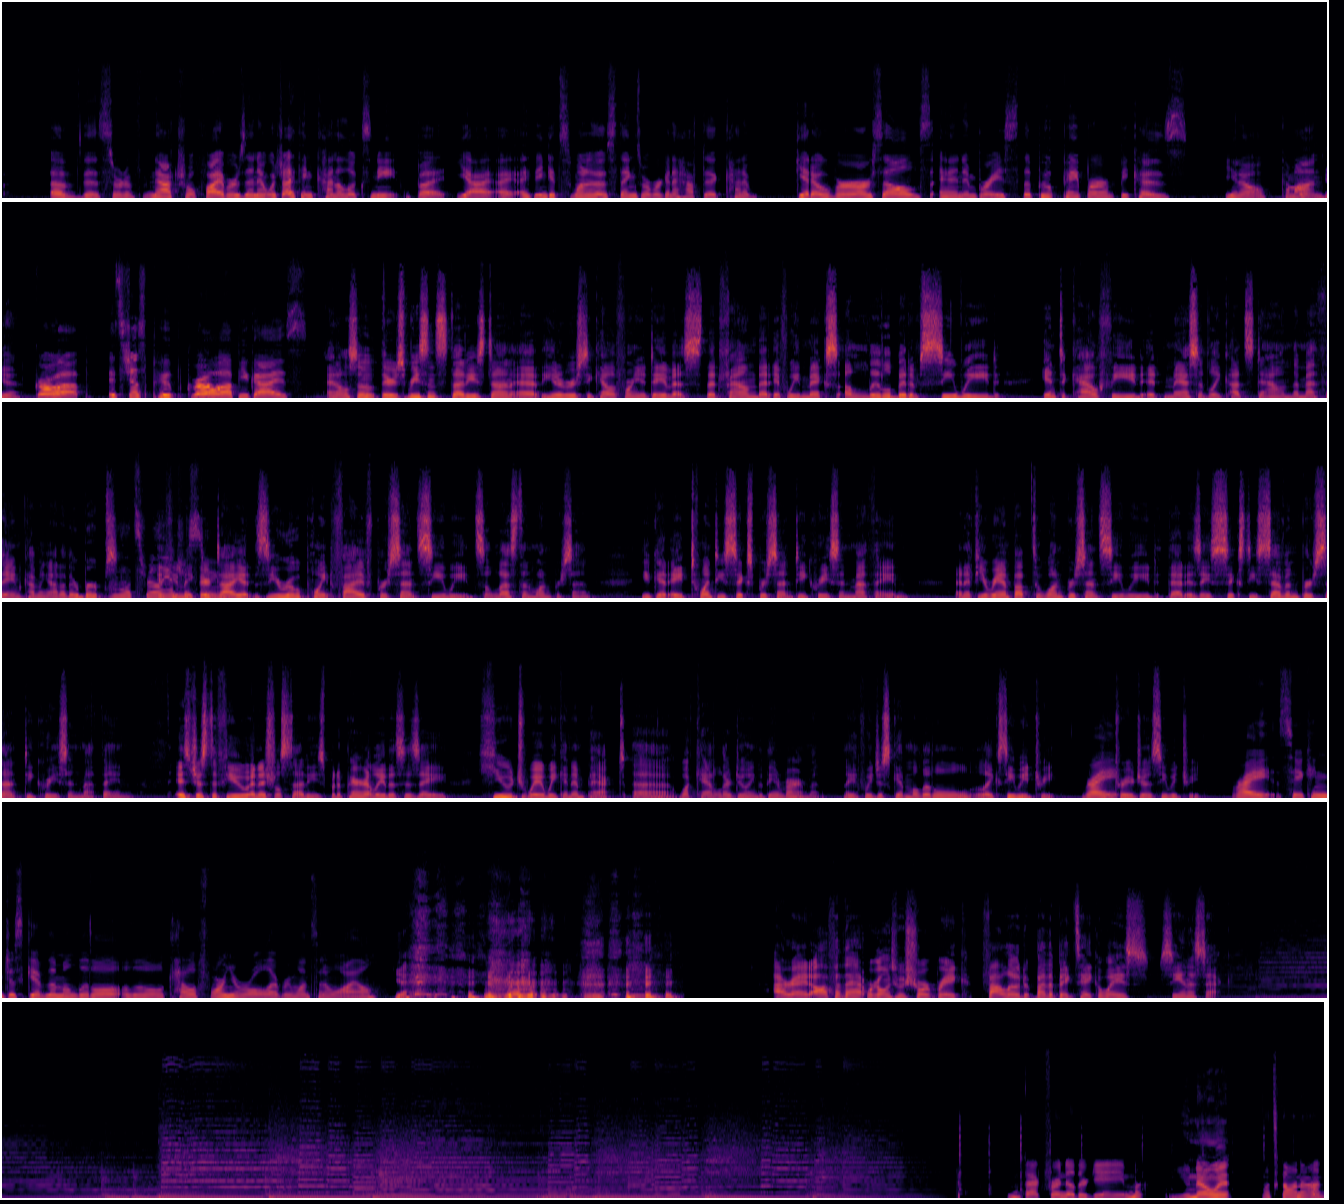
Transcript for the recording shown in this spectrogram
of the sort of natural fibers in it, which I think kind of looks neat. But yeah, I, I think it's one of those things where we're gonna have to kind of get over ourselves and embrace the poop paper because you know, come on, Yeah. grow up. It's just poop. Grow up, you guys. And also, there's recent studies done at the University of California, Davis, that found that if we mix a little bit of seaweed into cow feed, it massively cuts down the methane coming out of their burps. Oh, that's really If you make their diet 0.5% seaweed, so less than 1%, you get a 26% decrease in methane. And if you ramp up to 1% seaweed, that is a 67% decrease in methane. It's just a few initial studies, but apparently this is a huge way we can impact uh, what cattle are doing to the environment. Like if we just give them a little like seaweed treat, Right. like Trader Joe's seaweed treat. Right. So you can just give them a little a little California roll every once in a while. Yeah. All right, off of that, we're going to a short break, followed by the big takeaways. See you in a sec. Back for another game. You know it. What's going on?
